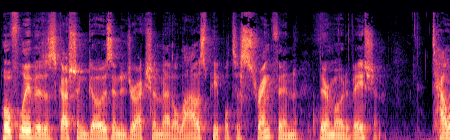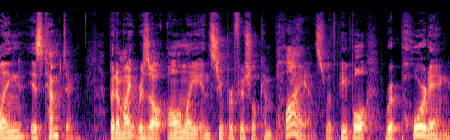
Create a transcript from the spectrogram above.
Hopefully, the discussion goes in a direction that allows people to strengthen their motivation. Telling is tempting but it might result only in superficial compliance with people reporting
